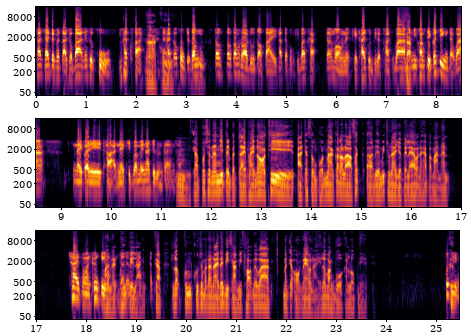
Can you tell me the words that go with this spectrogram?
ถ้าใช้เป็นภาษาชาวบ้านก็คือขู่มากกว่า อ่าคู่นะฮะก็คงจะต้องต้องต้องต้องรอดูต่อไปครับ แต่ผมคิดว่าครับก็มองเนี่ยคล้ายๆคุณพิรพัฒน์ว่า ครัมับนมีความเสี่ยงก็จริงแต่ว่า ในกรณีฐานเนี่ยคิดว่าไม่น่าจะรุนแรงคอืรับมครับเพราะฉะนั้นนี่เป็นปัจจัยภายนอกที่อาจจะส่งผลมาก็ราวๆสักเอ่อเดือนมิถุนายนไปแล้วนะครับประมาณนั้น ใช่ประมาณครึ่งปปีระหมาณลังนั้นครึ่งปีหลังครับครับแล้วคุณคุณชมาดานายได้มีการวิเคราะห์ไหมว่ามันจะออกแนวไหนระหว่างบวกกับลบเนี่ยพูดถึง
